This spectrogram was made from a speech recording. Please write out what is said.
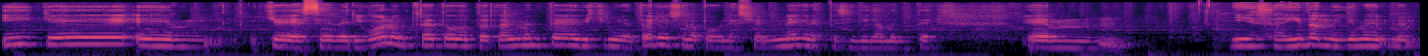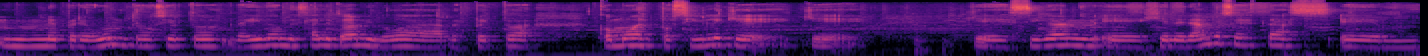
y que, em, que se derivó en un trato totalmente discriminatorio hacia la población negra específicamente. Em, y es ahí donde yo me, me pregunto, ¿cierto? De ahí donde sale toda mi duda respecto a cómo es posible que, que, sigan eh, generándose estas, em,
